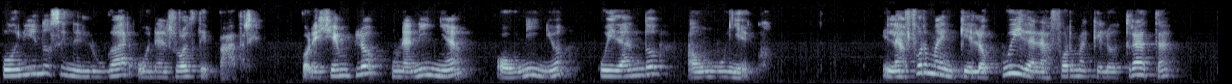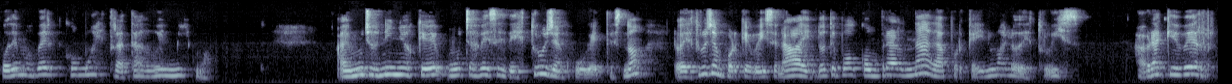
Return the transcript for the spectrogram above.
poniéndose en el lugar o en el rol de padre. Por ejemplo, una niña o un niño cuidando a un muñeco en la forma en que lo cuida, en la forma que lo trata, podemos ver cómo es tratado él mismo. Hay muchos niños que muchas veces destruyen juguetes, ¿no? Lo destruyen porque dicen, ay, no te puedo comprar nada porque ahí nomás lo destruís. Habrá que ver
